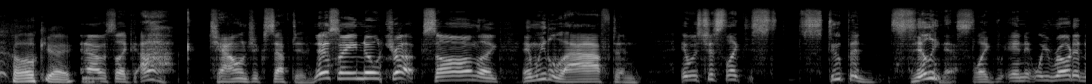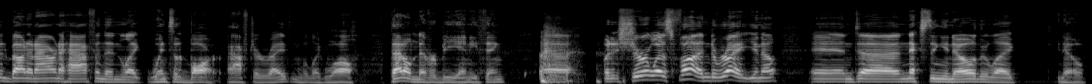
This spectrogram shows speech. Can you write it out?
okay. And I was like, ah, challenge accepted. This ain't no truck song. Like, and we laughed, and it was just like st- stupid silliness. Like, and it, we wrote it in about an hour and a half, and then like went to the bar after, right? And we're like, well, that'll never be anything. Uh, but it sure was fun to write, you know. And uh, next thing you know, they're like, you know,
